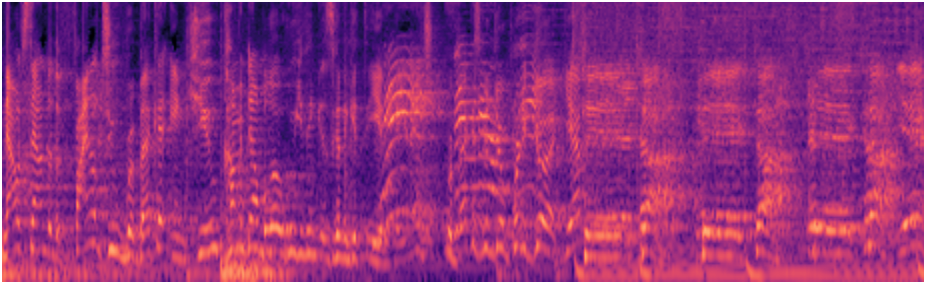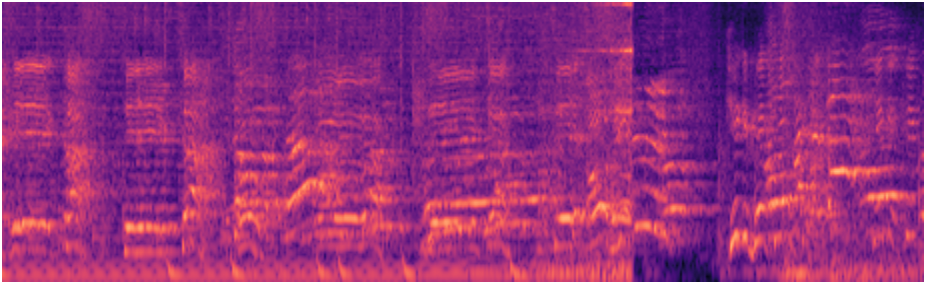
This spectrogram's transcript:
it. Now it's down to the final two, Rebecca and Q. Comment down below who you think is gonna get the advantage. Rebecca's been doing pretty good. Yep. Tick tock, tick tock, tick tock. Yeah, tick tock, tick tock. Oh, oh, tick tock, tick. Oh, Nick. Kick it back oh, I up. forgot! Kick it, kick it.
